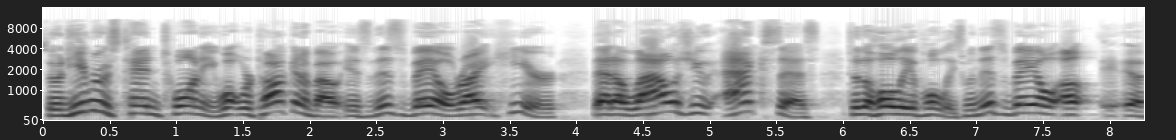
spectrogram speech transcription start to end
So in Hebrews 10:20, what we're talking about is this veil right here that allows you access to the holy of holies. When this veil uh, uh,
